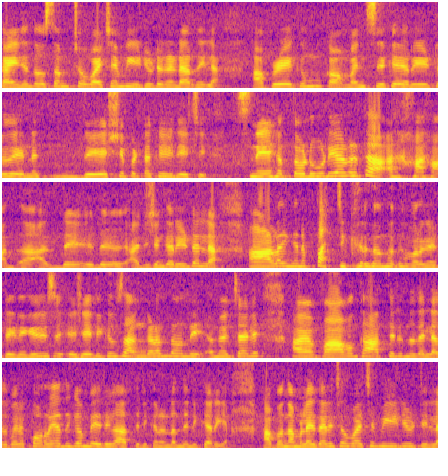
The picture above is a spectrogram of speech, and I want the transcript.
കഴിഞ്ഞ ദിവസം ചൊവ്വാഴ്ച വീഡിയോ ഇട്ടിട്ടുണ്ടായിരുന്നില്ല. അപ്പോഴേക്കും കമൻസ് കയറിയിട്ട് എന്നെ ദേഷ്യപ്പെട്ടൊക്കെ എഴുതി വെച്ച് സ്നേഹത്തോടു കൂടിയാണ് കേട്ടോ അത് ഇത് അരിശം കറിയിട്ടല്ല ആളെ ഇങ്ങനെ പറ്റിക്കരുതെന്നൊക്കെ പറഞ്ഞിട്ട് എനിക്ക് ശരിക്കും സങ്കടം തോന്നി. എന്ന് വെച്ചാൽ പാവം കാത്തിരുന്നതല്ല. അതുപോലെ കുറേ അധികം പേര് കാത്തിരിക്കുന്നുണ്ടെന്ന് എനിക്കറിയാം. അപ്പോൾ നമ്മൾ ഏതായാലും ചൊവ്വാഴ്ച വീഡിയോ ഇട്ടില്ല.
